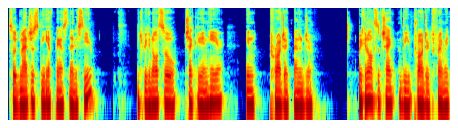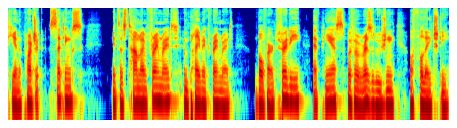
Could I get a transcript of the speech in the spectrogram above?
so it matches the FPS that is here, which we can also check in here in Project Manager. We can also check the project frame rate here in the project settings. It says timeline frame rate and playback frame rate. Both are at 30 FPS with a resolution of full HD.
